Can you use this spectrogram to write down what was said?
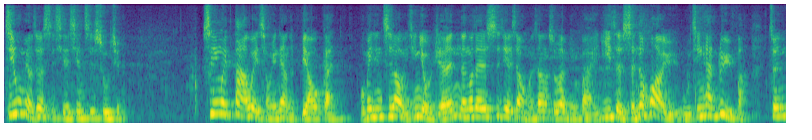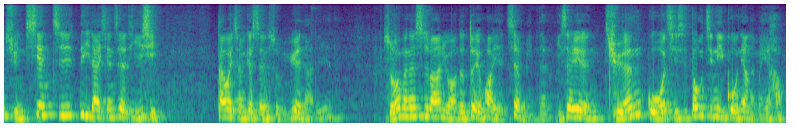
几乎没有这个时期的先知书卷，是因为大卫成为那样的标杆。我们已经知道，已经有人能够在这世界上，我们上次说的明白，依着神的话语、五经和律法，遵循先知历代先知的提醒，大卫成为一个神所悦纳的人。所罗门跟示巴女王的对话也证明了，以色列人全国其实都经历过那样的美好，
